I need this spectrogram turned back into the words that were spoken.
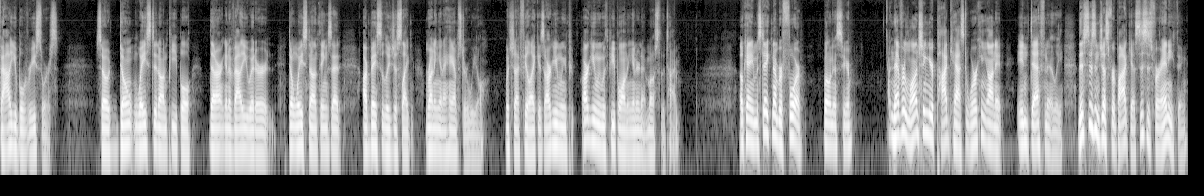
valuable resource. So, don't waste it on people that aren't going to value it or don't waste it on things that are basically just like running in a hamster wheel, which I feel like is arguing arguing with people on the internet most of the time. Okay, mistake number 4, bonus here. Never launching your podcast working on it indefinitely. This isn't just for podcasts, this is for anything.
